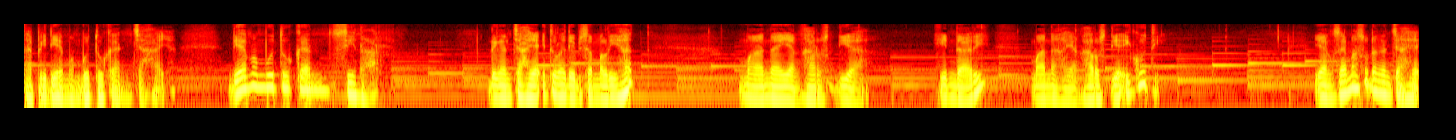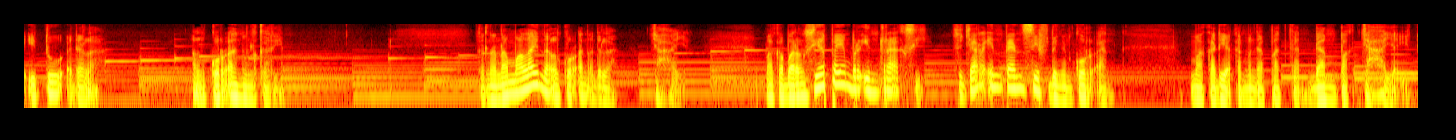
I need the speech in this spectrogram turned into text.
tapi dia membutuhkan cahaya. Dia membutuhkan sinar. Dengan cahaya itulah dia bisa melihat mana yang harus dia hindari, mana yang harus dia ikuti. Yang saya maksud dengan cahaya itu adalah Al-Quranul Karim. Karena nama lain Al-Quran adalah cahaya. Maka barang siapa yang berinteraksi secara intensif dengan Quran, maka dia akan mendapatkan dampak cahaya itu.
